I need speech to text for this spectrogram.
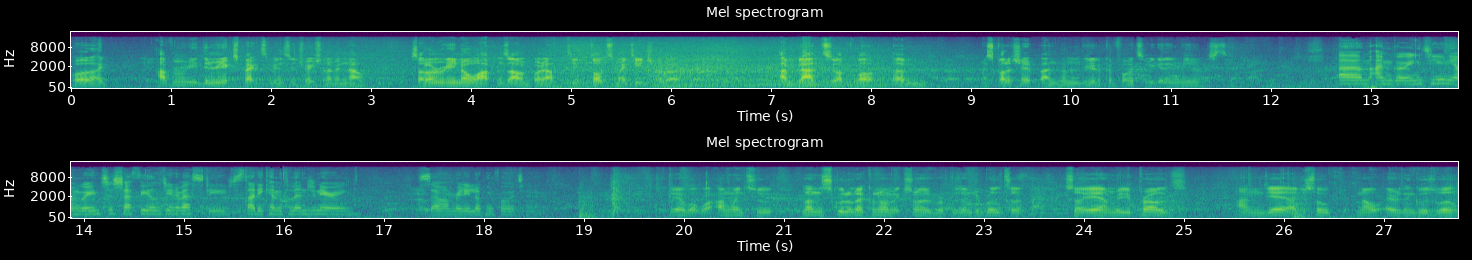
Well, I haven't really didn't really expect to be in the situation I'm in now, so I don't really know what happens now. I'm going to have to talk to my teacher, but I'm glad to have got um, my scholarship, and I'm really looking forward to beginning in university. um, I'm going to uni. I'm going to Sheffield University to study chemical engineering. So I'm really looking forward to it. Yeah, well, well, I went to London School of Economics, now I represent Gibraltar. So yeah, I'm really proud, and yeah, I just hope now everything goes well.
